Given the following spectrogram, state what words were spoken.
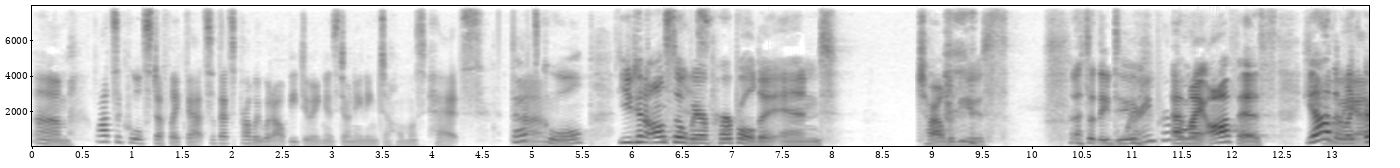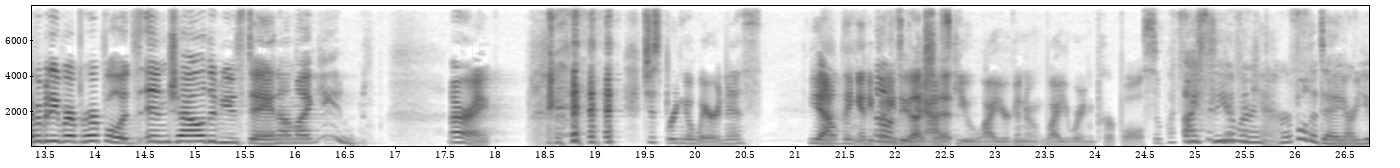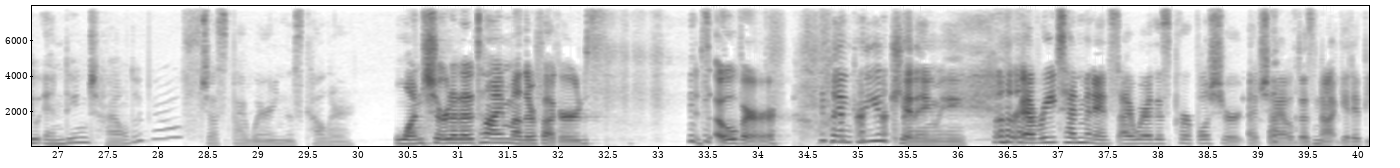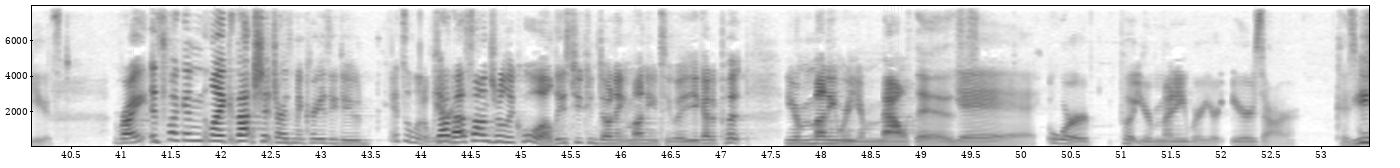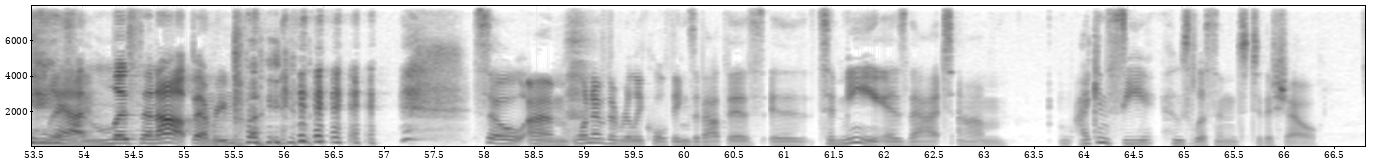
Um, lots of cool stuff like that. So that's probably what I'll be doing is donating to homeless pets. That's Um, cool. You can also wear purple to end child abuse. That's what they do Wearing at my office. Yeah, they're Oh, like, yeah. everybody wear purple. It's in child abuse day. And I'm like, you. All right. Just bring awareness. Yeah. I don't think anybody's do gonna ask shit. you why you're gonna why you're wearing purple. So what's the I see you're wearing purple today. Are you ending child abuse? Just by wearing this color. One shirt at a time, motherfuckers. It's over. like, are you kidding me? For every ten minutes I wear this purple shirt, a child does not get abused. Right? It's fucking like that shit drives me crazy, dude. It's a little weird. Yeah, that sounds really cool. At least you can donate money to it. You got to put your money where your mouth is. yeah. Or put your money where your ears are, because you Yeah, listen. listen up, everybody. Mm. So, um, one of the really cool things about this is, to me, is that um, I can see who's listened to the show.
